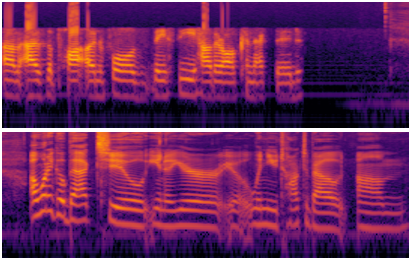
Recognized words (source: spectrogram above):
um, as the plot unfolds, they see how they're all connected. I want to go back to you know your you know, when you talked about um,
